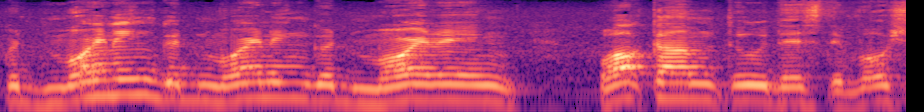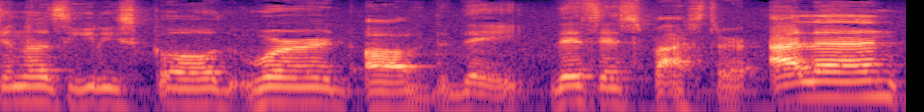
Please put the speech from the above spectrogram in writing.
Good morning, good morning, good morning. Welcome to this devotional series called Word of the Day. This is Pastor Alan,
